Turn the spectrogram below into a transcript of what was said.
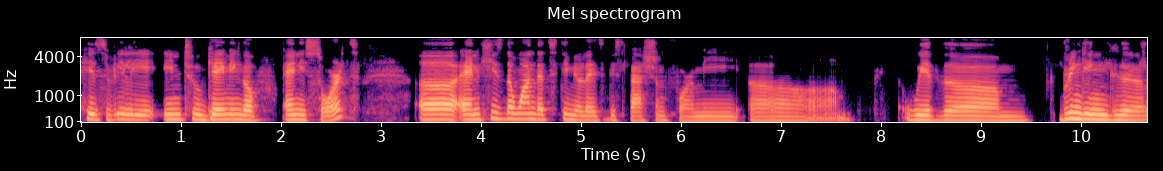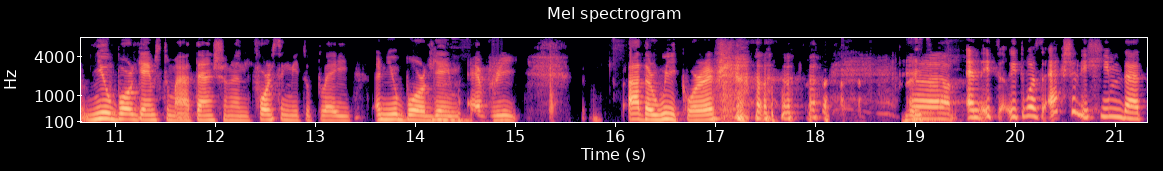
He's really into gaming of any sort, uh, and he's the one that stimulates this passion for me uh, with um, bringing uh, new board games to my attention and forcing me to play a new board game every other week or every. uh, and it it was actually him that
